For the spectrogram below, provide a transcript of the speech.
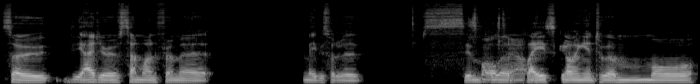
So the idea of someone from a maybe sort of a simpler place going into a more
